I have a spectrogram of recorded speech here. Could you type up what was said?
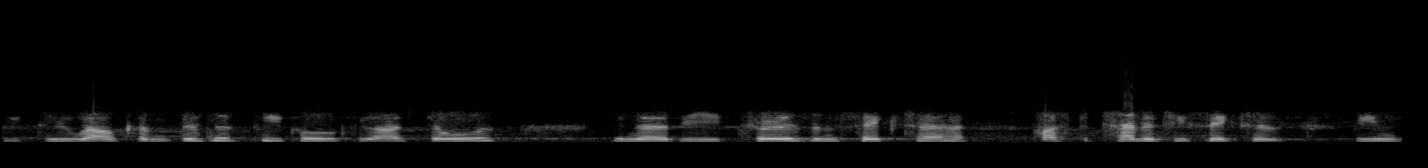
We do welcome business people to our shores. You know, the tourism sector, hospitality sector has been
